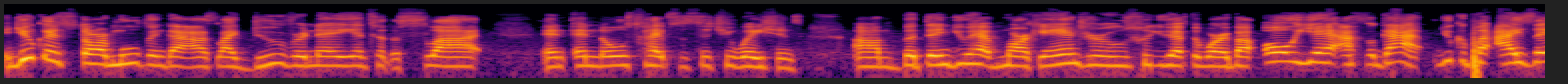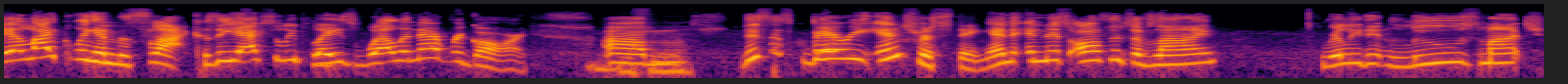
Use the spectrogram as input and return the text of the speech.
and you can start moving guys like Duvernay into the slot and, and those types of situations. Um, but then you have Mark Andrews, who you have to worry about. Oh, yeah, I forgot. You could put Isaiah Likely in the slot because he actually plays well in that regard. Um, mm-hmm. This is very interesting. And, and this offensive line really didn't lose much.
